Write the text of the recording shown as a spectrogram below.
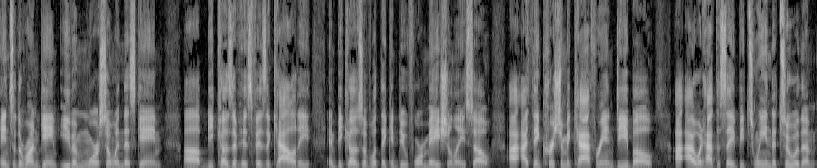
into the run game even more so in this game. Uh, because of his physicality and because of what they can do formationally. So I, I think Christian McCaffrey and Deebo I, I would have to say between the two of them,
